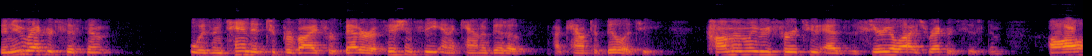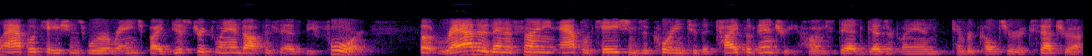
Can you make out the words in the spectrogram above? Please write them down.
The new record system was intended to provide for better efficiency and accountabil- accountability. Commonly referred to as the serialized record system, all applications were arranged by district land office as before, but rather than assigning applications according to the type of entry, homestead, desert land, timber culture, etc.,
